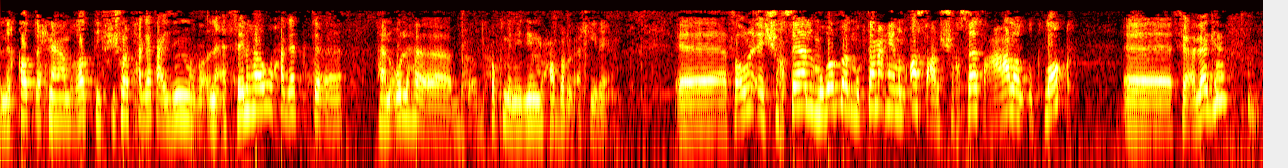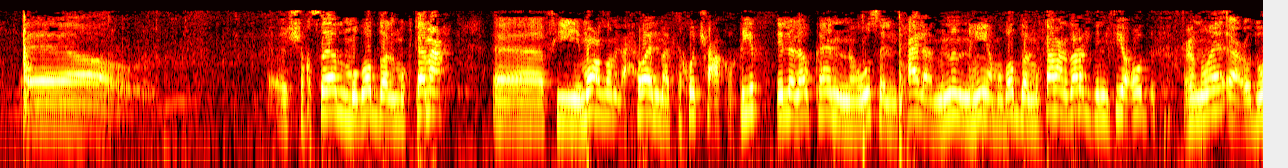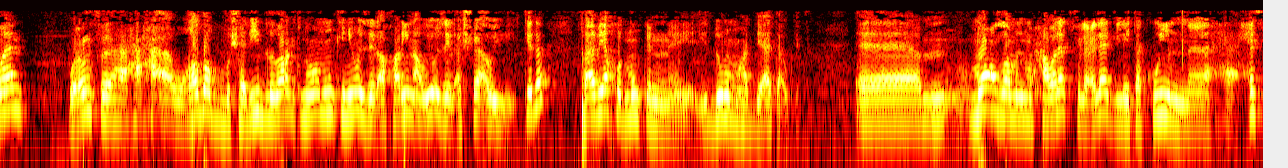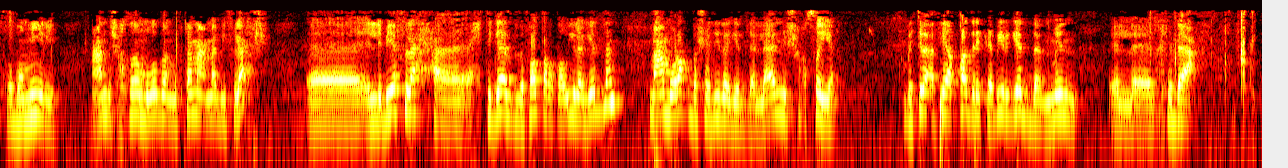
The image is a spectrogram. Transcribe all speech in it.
نقاط إحنا هنغطي في شوية حاجات عايزين نقفلها وحاجات هنقولها بحكم إن دي المحاضرة الأخيرة يعني. فقلنا الشخصية المضادة للمجتمع هي من أصعب الشخصيات على الإطلاق في علاجها الشخصية المضادة للمجتمع في معظم الأحوال ما بتاخدش عقاقير إلا لو كان وصل الحاله من إن هي مضادة للمجتمع لدرجة إن في عدوان وعنف وغضب شديد لدرجة إن هو ممكن يؤذي الآخرين أو يؤذي الأشياء أو كده فبياخد ممكن يدوله مهدئات أو كده. معظم المحاولات في العلاج لتكوين حس ضميري عند شخصية مضادة للمجتمع ما بيفلحش. اللي بيفلح احتجاز لفترة طويلة جدا مع مراقبة شديدة جدا لأن الشخصية بتبقى فيها قدر كبير جدا من الخداع.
